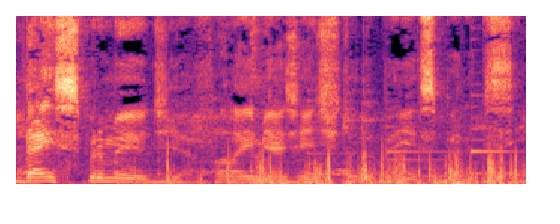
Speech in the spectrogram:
10 para o meio-dia. Fala aí, minha gente, tudo bem? Espero que sim.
